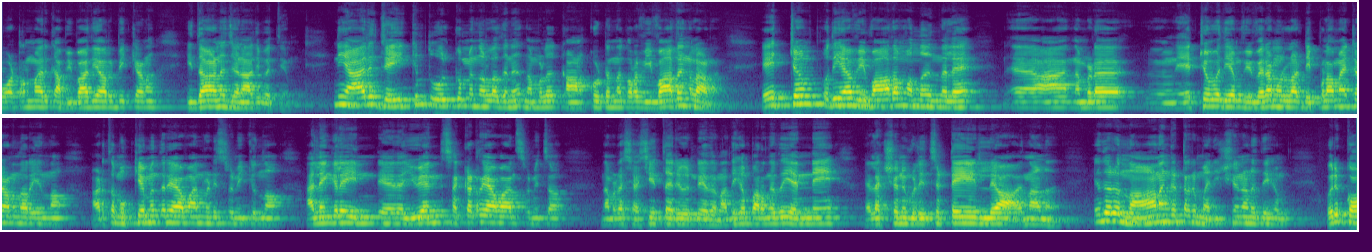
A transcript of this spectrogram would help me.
വോട്ടർമാർക്ക് അഭിവാദ്യം അർപ്പിക്കുകയാണ് ഇതാണ് ജനാധിപത്യം. ഇനി ആര് ജയിക്കും തോൽക്കും എന്നുള്ളതിന് നമ്മൾ കണക്കൂട്ടുന്ന കുറേ വിവാദങ്ങളാണ്. ഏറ്റവും പുതിയ വിവാദം വന്ന് ഇന്നലെ നമ്മുടെ ഏറ്റവും അധികം വിവരമുള്ള ഡിപ്ലോമാറ്റ് ആണെന്ന് അറിയുന്ന അടുത്ത മുഖ്യമന്ത്രി ആവാൻ വേണ്ടി ശ്രമിക്കുന്ന അല്ലെങ്കിൽ ഇന്ത്യ യു എൻ സെക്രട്ടറി ആവാൻ ശ്രമിച്ച നമ്മുടെ ശശി തരൂരിന്റെതാണ്. അദ്ദേഹം പറഞ്ഞത് എന്നെ ഇലക്ഷന് വിളിച്ചിട്ടേ ഇല്ല എന്നാണ്. ഇതൊരു നാണം കെട്ട ഒരു മനുഷ്യനാണ് ഇദ്ദേഹം. ഒരു കോ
